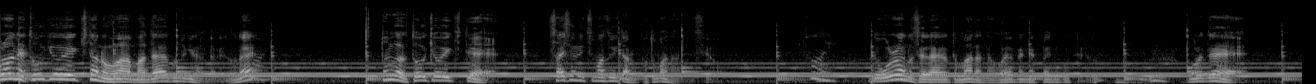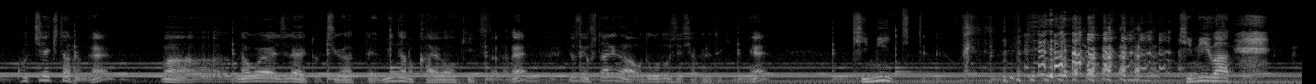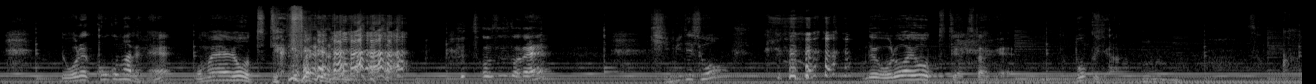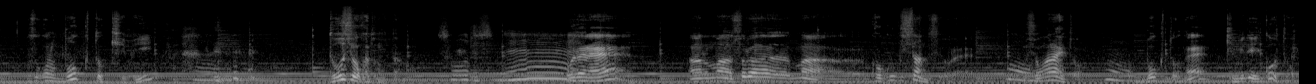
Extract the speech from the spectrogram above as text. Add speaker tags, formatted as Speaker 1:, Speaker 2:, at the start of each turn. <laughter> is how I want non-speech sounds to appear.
Speaker 1: 俺はね東京へ来たのは、まあ、大学の時なんだけどね。とにかく東京へ来て最初につまずいたのは言葉なんですよ。
Speaker 2: はい。
Speaker 1: で俺らの世代だとまだ名古屋弁がいっぱい残ってる、俺でこっちへ来たらねまあ名古屋時代と違ってみんなの会話を聞いてたらね要するに2人が男同士で喋る時にね「君」って言ってんだよ「<laughs> 君は」で俺ここまでね「お前よ」って言ってやってた。けどそうするとね「君でしょ?」で俺はよって言ってやってたわけ。僕じゃん。そこの僕と君？どうしようかと思ったの？
Speaker 2: そうですね。
Speaker 1: これでねあのまあそれはまあ克服したんですよ
Speaker 2: うん
Speaker 1: 俺しょうがないと。僕とね君で行こうと <laughs>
